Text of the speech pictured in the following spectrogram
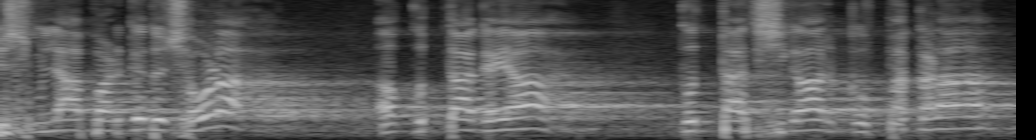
بسم اللہ پڑھ کے تو چھوڑا۔ اور کتا گیا، کتا شکار کو پکڑا،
